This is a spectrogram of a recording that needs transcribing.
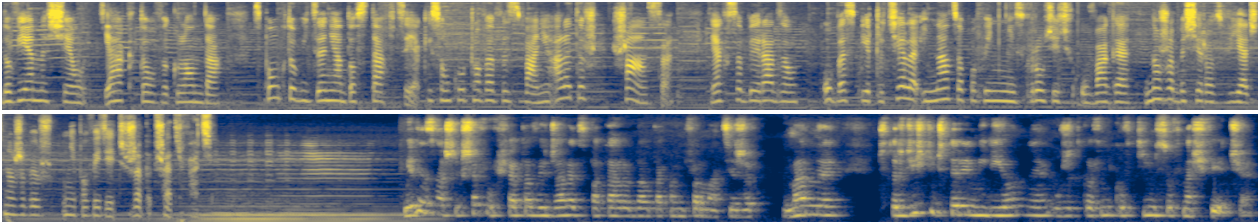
Dowiemy się, jak to wygląda z punktu widzenia dostawcy, jakie są kluczowe wyzwania, ale też szanse, jak sobie radzą ubezpieczyciele i na co powinni zwrócić uwagę, no żeby się rozwijać, no żeby już nie powiedzieć, żeby przetrwać. Jeden z naszych szefów światowych, Jared Spataro, dał taką informację, że mamy 44 miliony użytkowników Teamsów na świecie.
